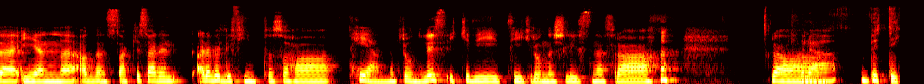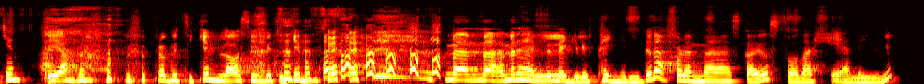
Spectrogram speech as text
eh, i en eh, adventsstake, så er det, er det veldig fint å ha pene kronelys, ikke de tikronerslysene fra, fra, Fra butikken. ja, fra butikken. La oss si butikken. men, eh, men heller legge litt penger i det, da, for de skal jo stå der hele julen.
